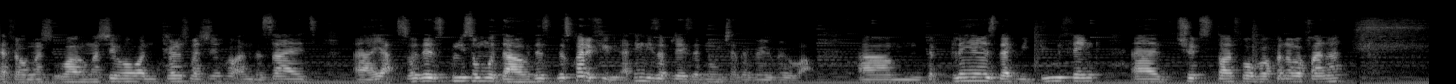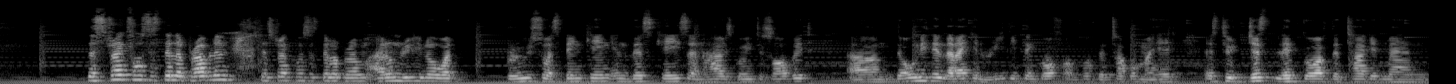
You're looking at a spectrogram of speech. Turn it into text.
Mashego and Terence Mashego on the sides. Uh, yeah, so there's Khuliso Mudau. There's, there's quite a few. I think these are players that know each other very, very well. Um, the players that we do think uh, should start for Bafana Bafana. The strike force is still a problem. The strike force is still a problem. I don't really know what Bruce was thinking in this case and how he's going to solve it. Um, the only thing that I can really think of off of the top of my head is to just let go of the target man,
